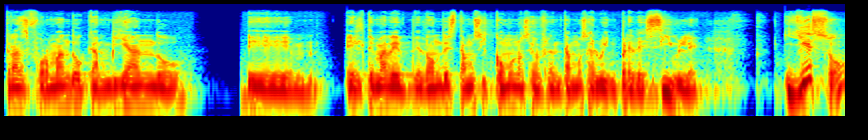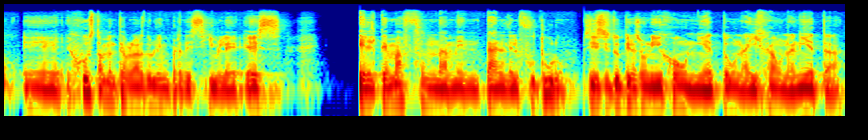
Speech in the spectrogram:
transformando, cambiando eh, el tema de, de, dónde estamos y cómo nos enfrentamos a lo impredecible. Y eso, eh, justamente hablar de lo impredecible, es el tema fundamental del futuro. Si, si tú tienes un hijo, un nieto, una hija, una nieta,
